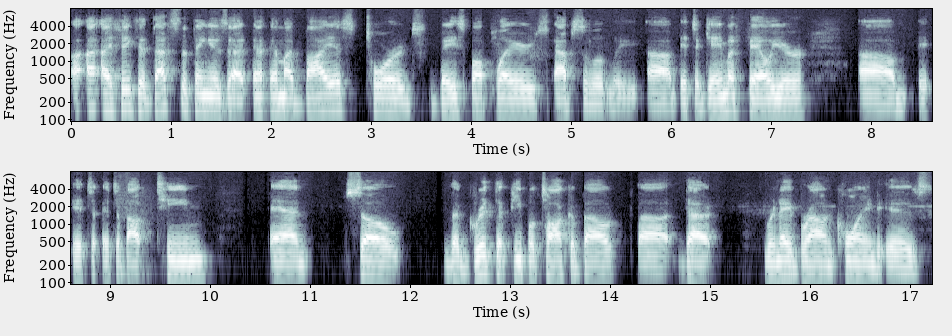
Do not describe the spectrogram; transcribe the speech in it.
I, I think that that's the thing is that am I biased towards baseball players? Absolutely. Um, it's a game of failure. Um, it, it's it's about team, and so the grit that people talk about uh, that Brené Brown coined is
